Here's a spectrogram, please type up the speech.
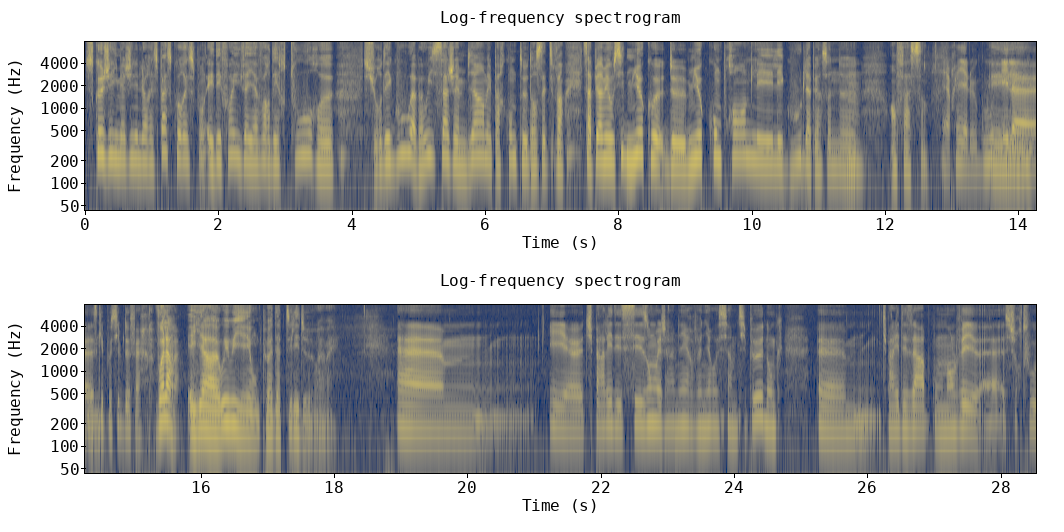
ce que j'ai imaginé de leur espace correspond. Et des fois, il va y avoir des retours euh, sur des goûts. Ah bah oui, ça j'aime bien, mais par contre, dans cette, enfin, ça permet aussi de mieux, de mieux comprendre les, les goûts de la personne. Euh, hmm en face. Et après, il y a le goût et, ce qui est possible de faire. Voilà. Et il y a, oui, oui, et on peut adapter les deux. Ouais, ouais. Euh, et euh, tu parlais des saisons, et j'aimerais bien y revenir aussi un petit peu. Donc, tu parlais des arbres qu'on enlevait surtout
